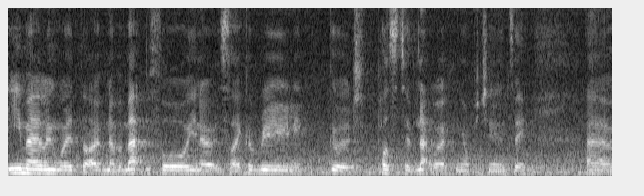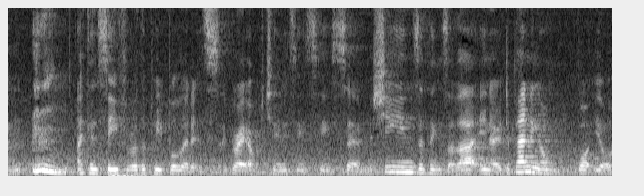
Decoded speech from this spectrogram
emailing with that I've never met before. You know, it's like a really good, positive networking opportunity. Um, I can see for other people that it's a great opportunity to see certain machines and things like that, you know, depending on what your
